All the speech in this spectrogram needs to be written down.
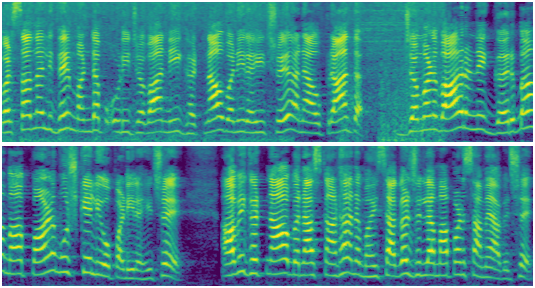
વરસાદના લીધે મંડપ ઉડી જવાની ઘટનાઓ બની રહી છે અને આ ઉપરાંત જમણવાર અને ગરબામાં પણ મુશ્કેલીઓ પડી રહી છે. આવી ઘટના બનાસકાંઠા અને મહીસાગર જિલ્લામાં પણ સામે આવે છે.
